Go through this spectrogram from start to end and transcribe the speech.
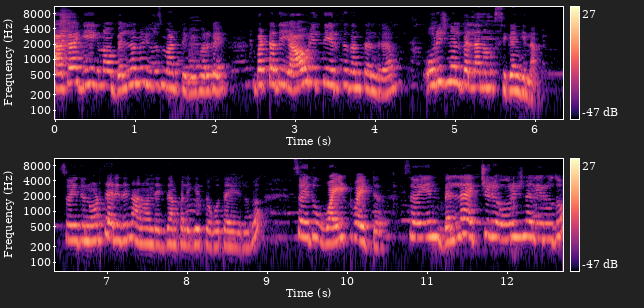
ಹಾಗಾಗಿ ಈಗ ನಾವು ಬೆಲ್ಲನೂ ಯೂಸ್ ಮಾಡ್ತೀವಿ ಹೊರಗೆ. ಬಟ್ ಅದು ಯಾವ ರೀತಿ ಇರ್ತದಂತಂದ್ರೆ ಒರಿಜಿನಲ್ ಬೆಲ್ಲ ನಮಗೆ ಸಿಗಂಗಿಲ್ಲ. ಸೊ ಇದು ನೋಡ್ತಾ ಇರಿದ್ದೀನಿ ನಾನು ಒಂದು ಎಕ್ಸಾಂಪಲಿಗೆ ತಗೋತಾ ಇರೋದು. ಸೊ ಇದು ವೈಟ್ ವೈಟ್ ಸೊ ಏನು ಬೆಲ್ಲ ಆ್ಯಕ್ಚುಲಿ ಒರಿಜಿನಲ್ ಇರೋದು?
